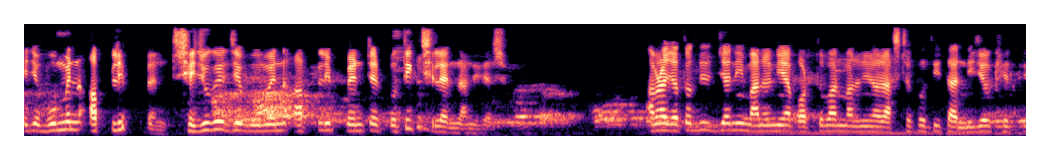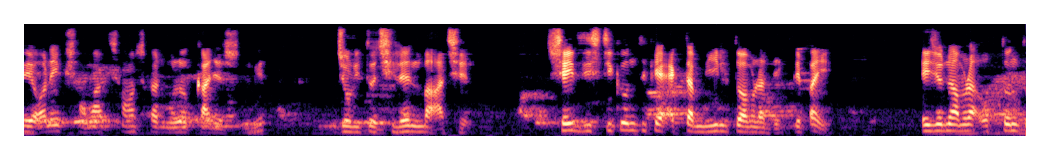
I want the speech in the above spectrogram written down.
এই যে উমেন আপলিফমেন্ট সে যুগের যে উমেন আপলিফমেন্টের প্রতীক ছিলেন রানী রাসমণি আমরা যতদূর জানি মাননীয়, বর্তমান মাননীয় রাষ্ট্রপতি তার নিজের ক্ষেত্রে অনেক সমাজ, সংস্কারমূলক কাজের সঙ্গে জড়িত ছিলেন বা আছেন। সেই দৃষ্টিকোণ থেকে একটা মিল তো আমরা দেখতে পাই। এই জন্য আমরা অত্যন্ত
